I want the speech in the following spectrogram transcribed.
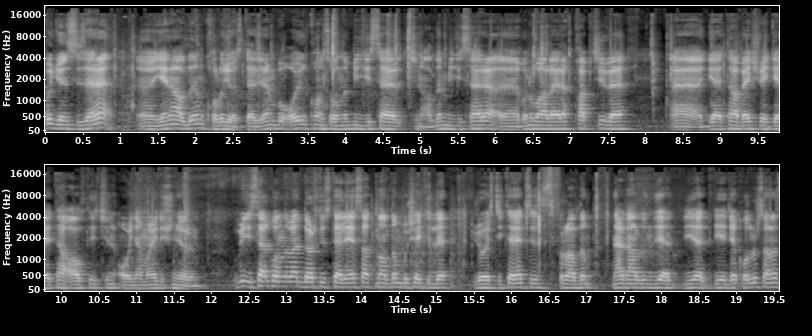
Bugün sizlere e, yeni aldığım kolu göstereceğim. Bu oyun konsolunu bilgisayar için aldım. Bilgisayara e, bunu bağlayarak PUBG ve e, GTA 5 ve GTA 6 için oynamayı düşünüyorum. Bu bilgisayar kolunu ben 400 TL'ye satın aldım. Bu şekilde joystickler hepsini sıfır aldım. Nereden aldın diye, diye- diyecek olursanız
